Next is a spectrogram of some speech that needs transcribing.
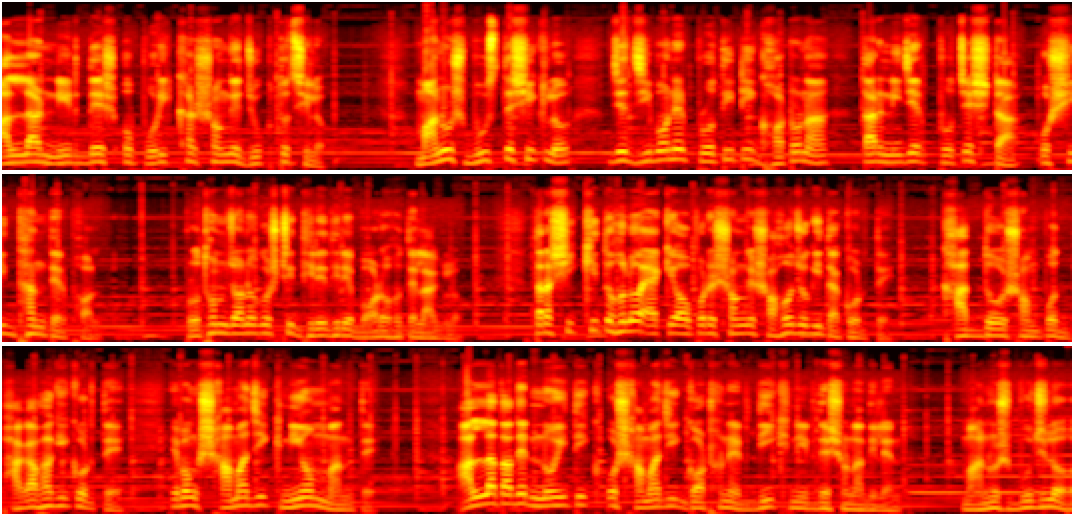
আল্লাহর নির্দেশ ও পরীক্ষার সঙ্গে যুক্ত ছিল। মানুষ বুঝতে শিখল যে জীবনের প্রতিটি ঘটনা তার নিজের প্রচেষ্টা ও সিদ্ধান্তের ফল। প্রথম জনগোষ্ঠী ধীরে ধীরে বড় হতে লাগল। তারা শিক্ষিত হলো একে অপরের সঙ্গে সহযোগিতা করতে, খাদ্য ও সম্পদ ভাগাভাগি করতে এবং সামাজিক নিয়ম মানতে। আল্লাহ তাদের নৈতিক ও সামাজিক গঠনের দিক নির্দেশনা দিলেন। মানুষ বুঝল,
